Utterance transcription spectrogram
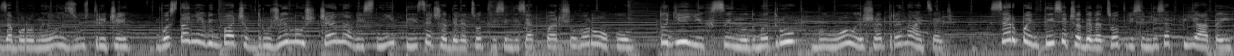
заборонили зустрічі. Востаннє він бачив дружину ще навесні 1981 року. Тоді їх сину Дмитру було лише 13. Серпень 1985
